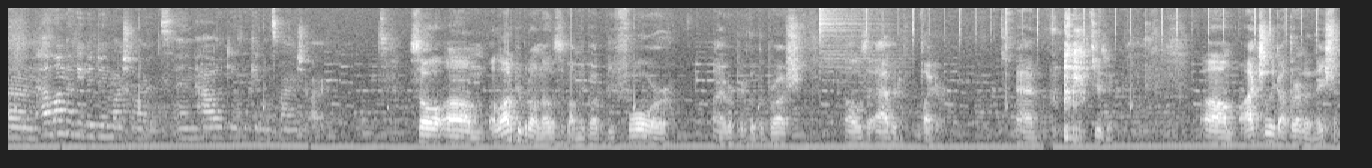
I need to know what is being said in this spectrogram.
Um, how long have you been doing martial arts and how do you think it inspires your art? So, um, a lot of people don't know this about me, but before I ever picked up the brush, I was an avid fighter. And, excuse me, um, I actually got third in the nation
